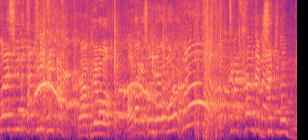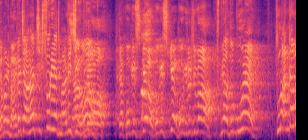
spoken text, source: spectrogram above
원하시는 거 다 드릴 테니까. 자, 그대로 바닥에 손 대고 무릎 꿇어. 제발 사람들만. 이 새끼 너내 말이 말 같지 않아? 찍소리 하지 말리지. 자, 그대로. 자, 고개 숙여, 고개 숙여, 고개 들지 마. 야, 너 뭐해? 돈안 잡아?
